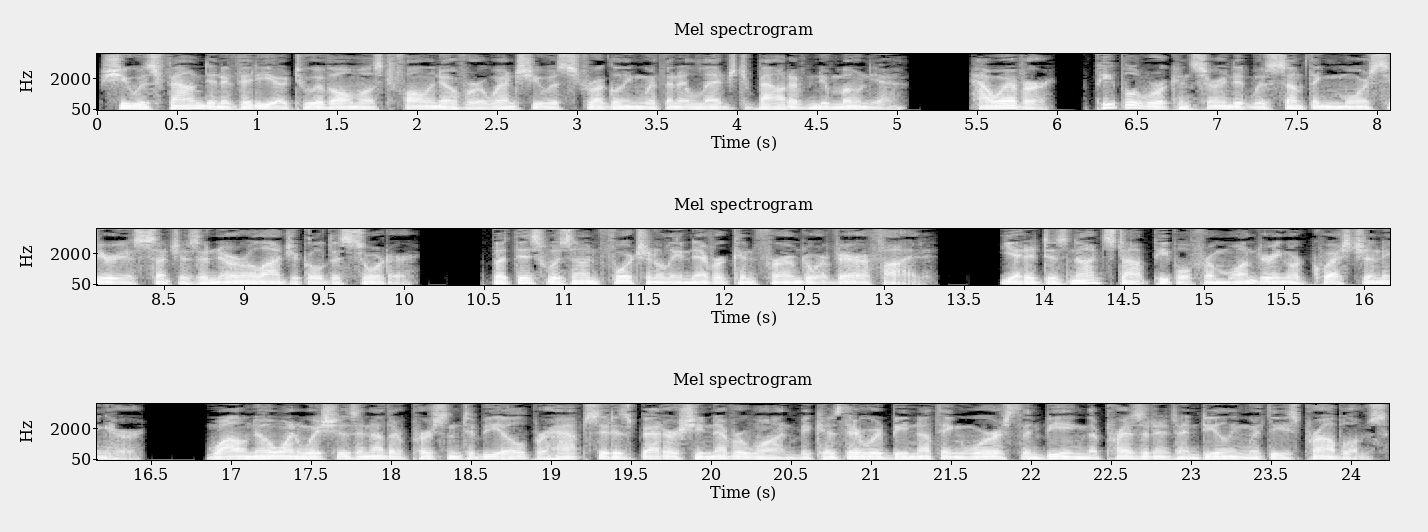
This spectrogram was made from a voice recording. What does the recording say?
She was found in a video to have almost fallen over when she was struggling with an alleged bout of pneumonia. However, people were concerned it was something more serious such as a neurological disorder. But this was unfortunately never confirmed or verified. Yet it does not stop people from wondering or questioning her. While no one wishes another person to be ill perhaps it is better she never won because there would be nothing worse than being the president and dealing with these problems.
